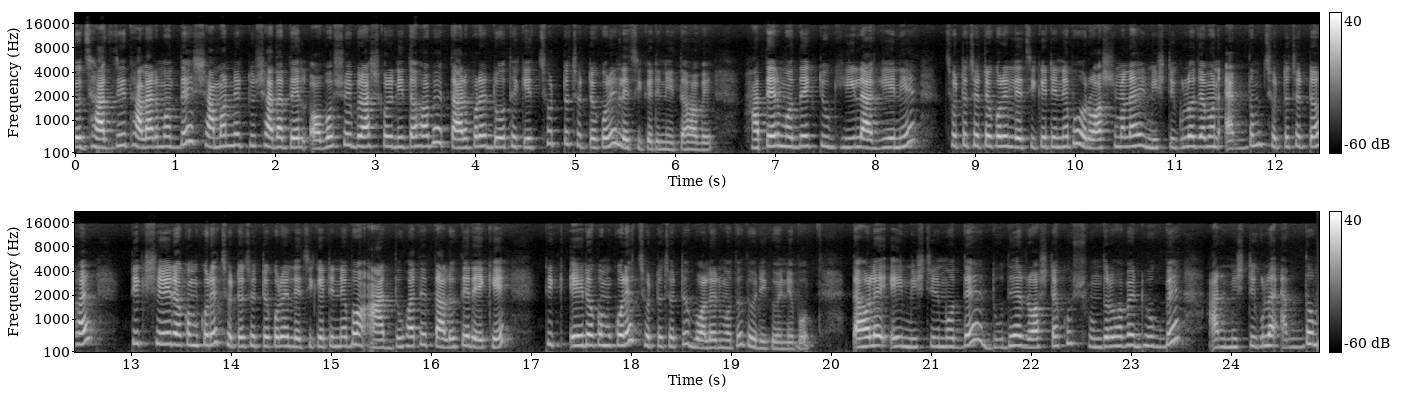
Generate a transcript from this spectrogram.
তো ঝাঁঝরি থালার মধ্যে সামান্য একটু সাদা তেল অবশ্যই ব্রাশ করে নিতে হবে, তারপরে ডো থেকে ছোট্ট ছোট্ট করে লেচি কেটে নিতে হবে। হাতের মধ্যে একটু ঘি লাগিয়ে নিয়ে ছোট্ট ছোট্ট করে লেচি কেটে নেব। রসমালাইয়ের মিষ্টিগুলো যেমন একদম ছোট্ট ছোট্ট হয়, ঠিক সেই রকম করে ছোট্ট ছোট্ট করে লেচি কেটে নেব। আর দু হাতের তালুতে রেখে ঠিক এই রকম করে ছোট্ট ছোট্ট বলের মতো তৈরি করে নেব। তাহলে এই মিষ্টির মধ্যে দুধের রসটা খুব সুন্দরভাবে ঢুকবে আর মিষ্টিগুলো একদম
